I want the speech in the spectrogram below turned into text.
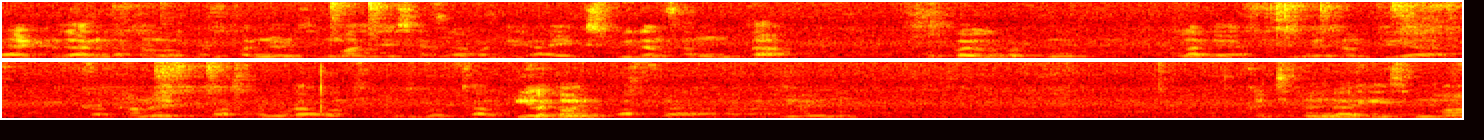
డైరెక్టర్ గారు గతంలో పది పన్నెండు సినిమాలు చేశారు కాబట్టి ఆ ఎక్స్పీరియన్స్ అంతా ఉపయోగపడుతుంది. అలాగే మిథున ప్రియ కథానాయక పాత్ర కూడా చాలా కీలకమైన పాత్ర అమ్మాయిని ఖచ్చితంగా ఈ సినిమా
